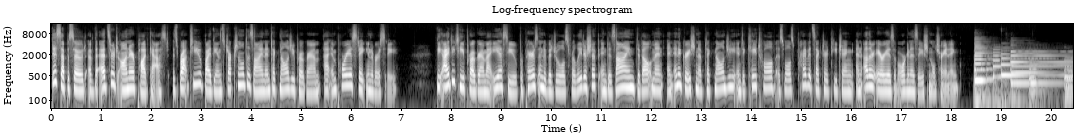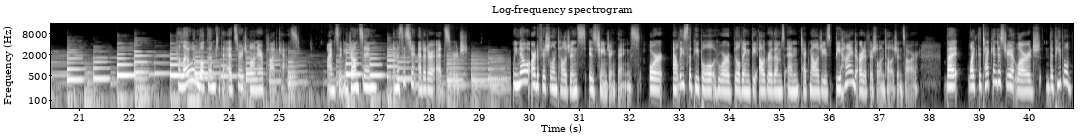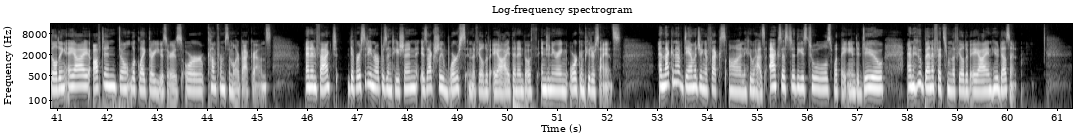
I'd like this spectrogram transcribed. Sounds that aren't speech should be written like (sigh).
This episode of the EdSurge On Air podcast is brought to you by the Instructional Design and Technology program at Emporia State University. The IDT program at ESU prepares individuals for leadership in design, development, and integration of technology into K 12 as well as private sector teaching and other areas of organizational training. Hello, and welcome to the EdSurge On Air podcast. I'm Sydney Johnson, an assistant editor at EdSurge. We know artificial intelligence is changing things, or at least the people who are building the algorithms and technologies behind artificial intelligence are. But like the tech industry at large, the people building AI often don't look like their users or come from similar backgrounds. And in fact, diversity and representation is actually worse in the field of AI than in both engineering or computer science. And that can have damaging effects on who has access to these tools, what they aim to do, and who benefits from the field of AI and who doesn't.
